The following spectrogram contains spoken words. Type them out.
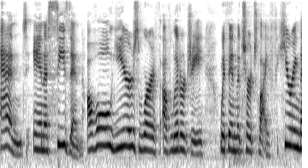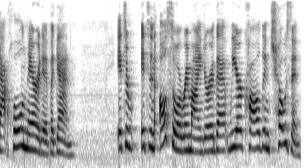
end in a season, a whole year's worth of liturgy within the church life, hearing that whole narrative again. It's, a, it's an, also a reminder that we are called and chosen,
